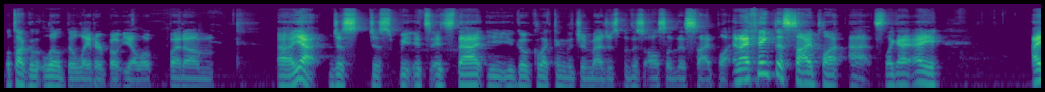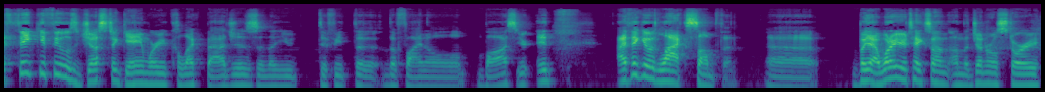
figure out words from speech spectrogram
We'll talk a little bit later about Yellow, but um, uh, yeah, just just it's it's that you, you go collecting the gym badges, but there's also this side plot, and I think the side plot adds like I, I I think if it was just a game where you collect badges and then you defeat the the final boss, you're, it I think it would lack something. Uh, but yeah, what are your takes on on the general story,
